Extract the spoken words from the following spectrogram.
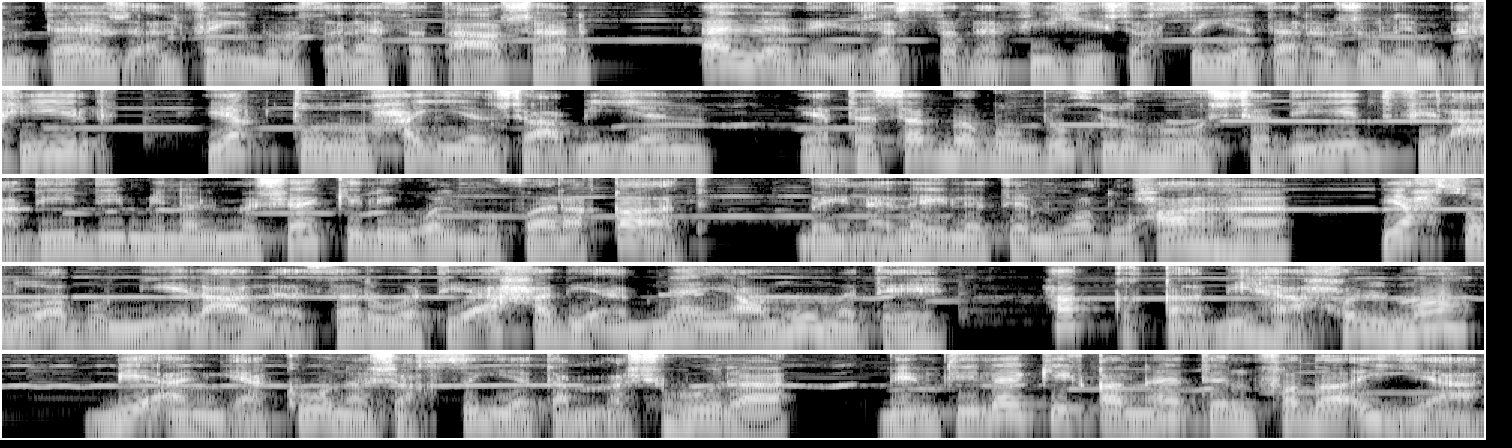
إنتاج 2013 الذي جسد فيه شخصية رجل بخيل يقطن حيا شعبيا يتسبب بخله الشديد في العديد من المشاكل والمفارقات. بين ليلة وضحاها يحصل أبو النيل على ثروة أحد أبناء عمومته. حقق بها حلمه بأن يكون شخصية مشهورة بامتلاك قناة فضائية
